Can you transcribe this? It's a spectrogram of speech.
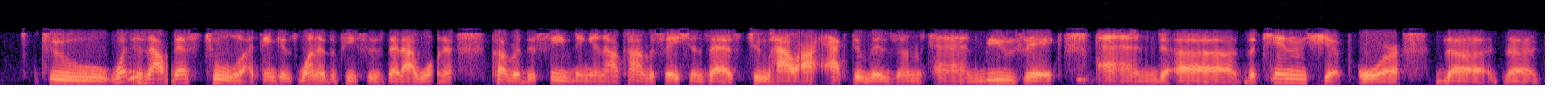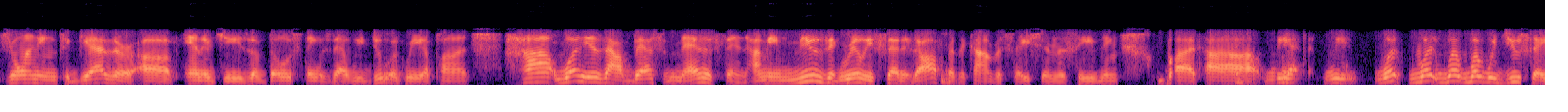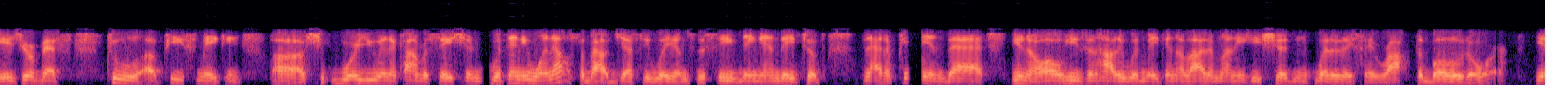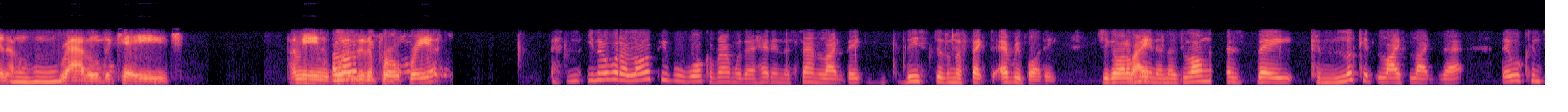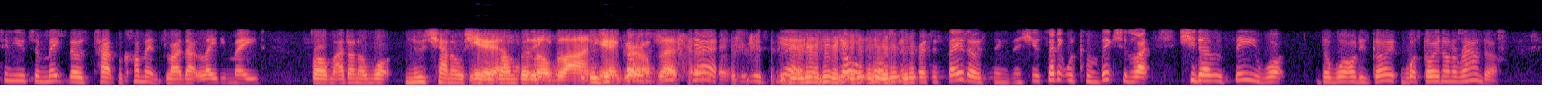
to what is our best tool, I think is one of the pieces that I want to cover this evening in our conversations as to how our activism and music and uh, the kinship or the the joining together of energies of those things that we do agree upon how what is our best medicine i mean music really set it off for the conversation this evening but uh we we what what what what would you say is your best tool of peacemaking uh were you in a conversation with anyone else about Jesse Williams this evening and they took that opinion that you know oh he's in Hollywood making a lot of money he shouldn't whether they say rock the boat or you know mm-hmm. rattle the cage I mean, a was it appropriate? you know what? A lot of people walk around with their head in the sand like they this doesn't affect everybody. Do you get what right. I mean? And as long as they can look at life like that, they will continue to make those type of comments like that lady made from I don't know what news channel she yeah, was on, but little it, blonde it hair girl, so, bless her. Yeah, it was yeah, it was so unfortunate for her to say those things, and she said it with conviction, like she doesn't see what the world is going, what's going on around her.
